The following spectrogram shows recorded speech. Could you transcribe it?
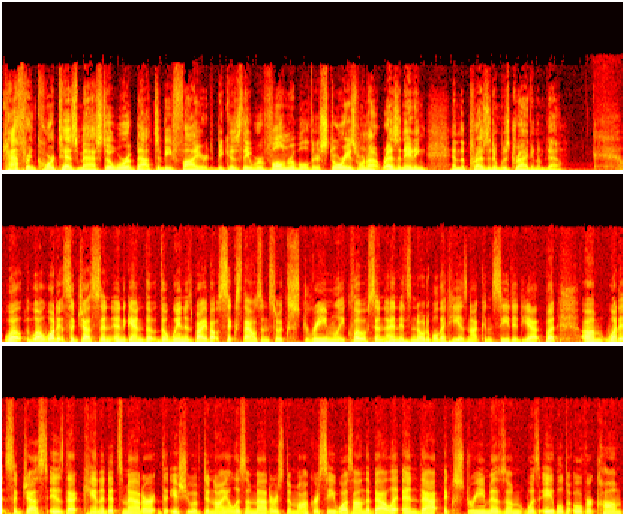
Catherine Cortez Masto were about to be fired because they were vulnerable, their stories were not resonating, and the president was dragging them down? Well, well, what it suggests, and, and again, the, the win is by about 6,000, so extremely close. And, mm-hmm. and it's notable that he has not conceded yet. But um, what it suggests is that candidates matter, the issue of denialism matters, democracy was on the ballot, and that extremism was able to overcome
